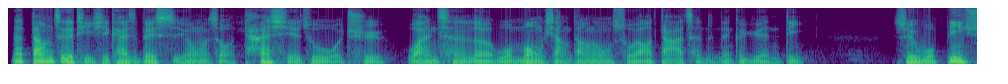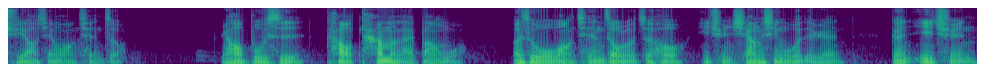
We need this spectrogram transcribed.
那当这个体系开始被使用的时候，它协助我去完成了我梦想当中所要达成的那个原地，所以我必须要先往前走，然后不是靠他们来帮我，而是我往前走了之后，一群相信我的人跟一群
